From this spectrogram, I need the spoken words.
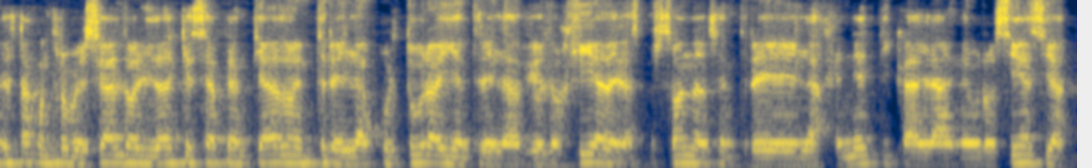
esta controversial dualidad que se ha planteado entre la cultura y entre la biología de las personas, entre la genética, la neurociencia.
